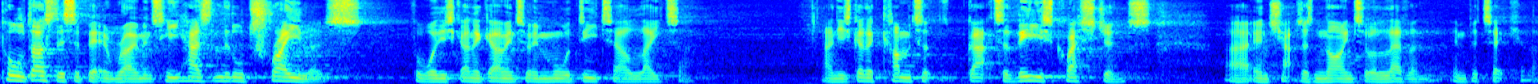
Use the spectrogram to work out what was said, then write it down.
Paul does this a bit in Romans. He has little trailers for what he's going to go into in more detail later. And he's going to come to, back to these questions uh, in chapters 9 to 11 in particular.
